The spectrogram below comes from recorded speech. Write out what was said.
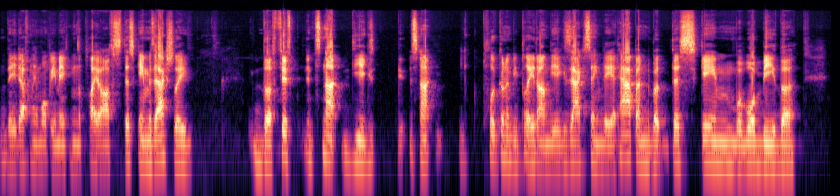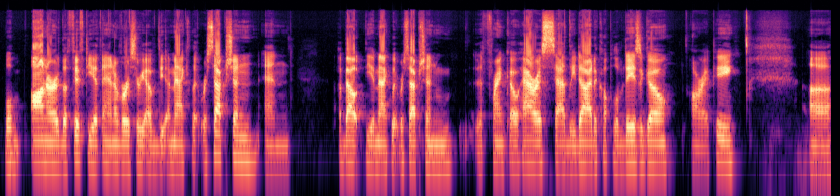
they definitely won't be making the playoffs. This game is actually the fifth. It's not the it's not going to be played on the exact same day it happened, but this game will, will be the will honor the 50th anniversary of the Immaculate Reception. And about the Immaculate Reception, Franco Harris sadly died a couple of days ago. R.I.P. Uh,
